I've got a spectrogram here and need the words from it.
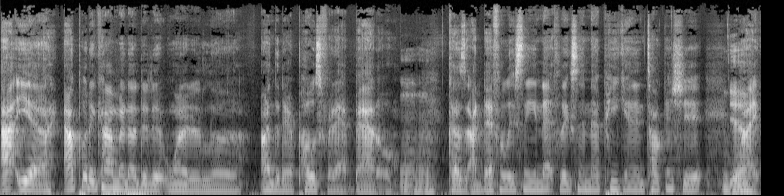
I yeah, I put a comment under the one of the little, under their post for that battle because I definitely seen Netflix in there peeking and talking shit. Yeah. like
